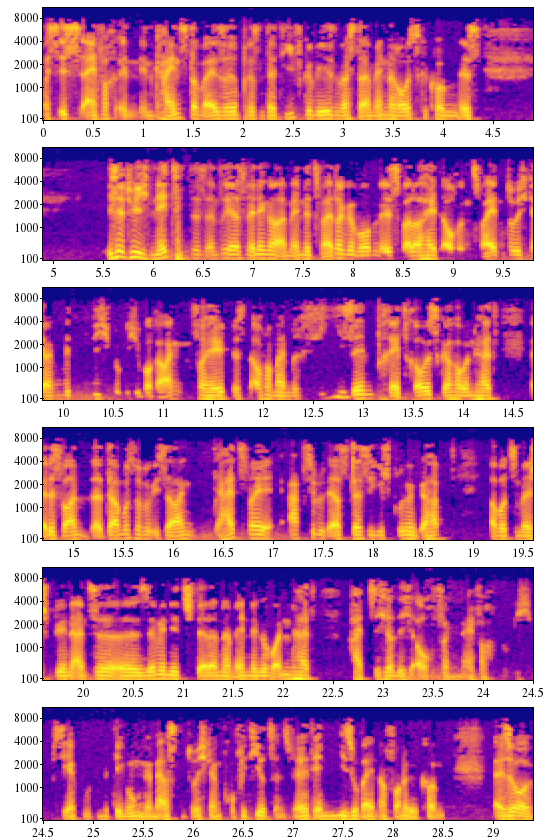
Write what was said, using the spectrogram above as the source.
es ist einfach in, in keinster Weise repräsentativ gewesen, was da am Ende rausgekommen ist. Ist natürlich nett, dass Andreas Wellinger am Ende Zweiter geworden ist, weil er halt auch im zweiten Durchgang mit nicht wirklich überragenden Verhältnissen auch nochmal ein riesen Brett rausgehauen hat. Das war, da muss man wirklich sagen, er hat zwei absolut erstklassige Sprünge gehabt, aber zum Beispiel ein Ante äh, Semenic, der dann am Ende gewonnen hat, hat sicherlich auch von einfach wirklich sehr guten Bedingungen im ersten Durchgang profitiert, sonst wäre der nie so weit nach vorne gekommen. Also,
